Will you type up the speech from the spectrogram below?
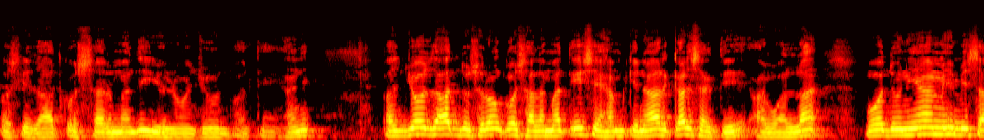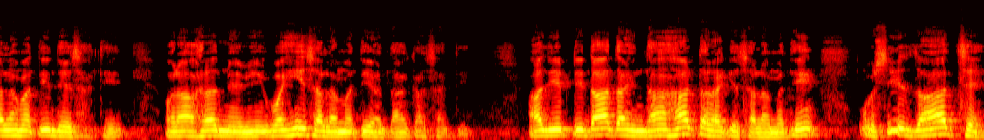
اس کی ذات کو سرمدی الوجود بولتے ہیں ہاں جی؟ بس جو ذات دوسروں کو سلامتی سے ہمکنار کر سکتی ہے وہ اللہ وہ دنیا میں بھی سلامتی دے سکتی ہے، اور آخرت میں بھی وہی سلامتی عطا کر سکتی آج ابتدا آئندہ ہر طرح کی سلامتی اسی ذات سے،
